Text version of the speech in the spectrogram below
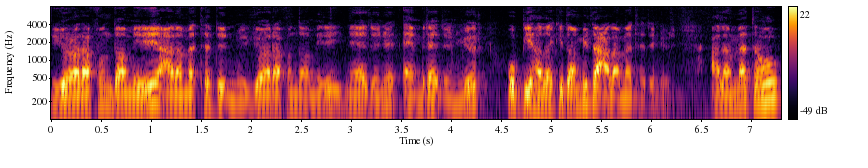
Yu'rafun damiri alamete dönmüyor. Yu'rafun damiri neye dönüyor? Emre dönüyor. O bihadaki damir de alamete dönüyor. Alametehu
